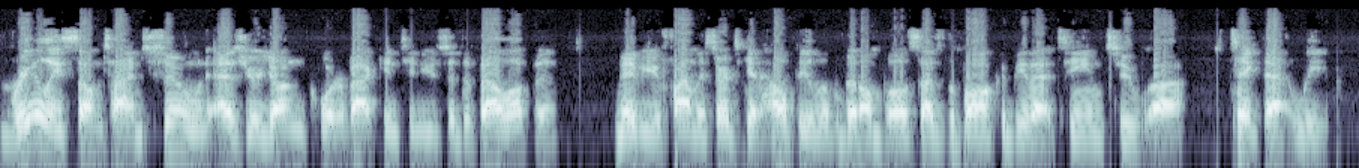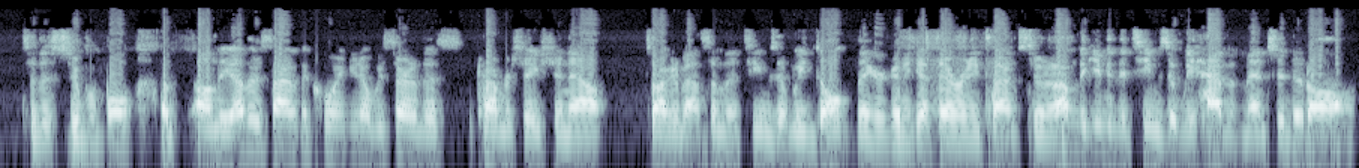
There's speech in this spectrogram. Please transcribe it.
really sometime soon as your young quarterback continues to develop and maybe you finally start to get healthy a little bit on both sides of the ball could be that team to uh, take that leap to the Super Bowl. Uh, on the other side of the coin, you know, we started this conversation out talking about some of the teams that we don't think are going to get there anytime soon. And I'm going to give you the teams that we haven't mentioned at all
